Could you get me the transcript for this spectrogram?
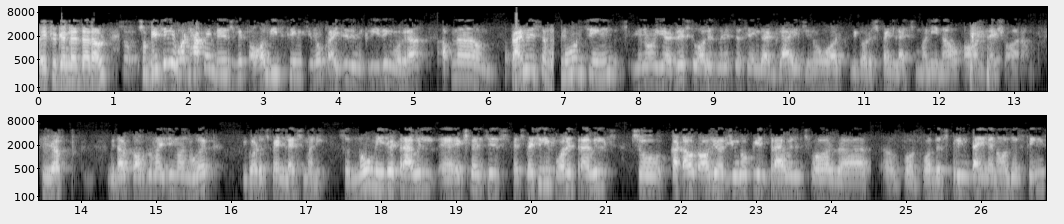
if you can let that out. So, so basically what happened is with all these things, you know, prices increasing, वगैरह, अपना Prime Minister Manmohan Singh, you know, he addressed to all his ministers saying that, guys, you know what, we got to spend less money now on Aish Aram. Yep. Without compromising on work, we got to spend less money. So no major travel uh, expenses, especially foreign travels. So cut out all your European travels for uh, uh, for for the springtime and all those things.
